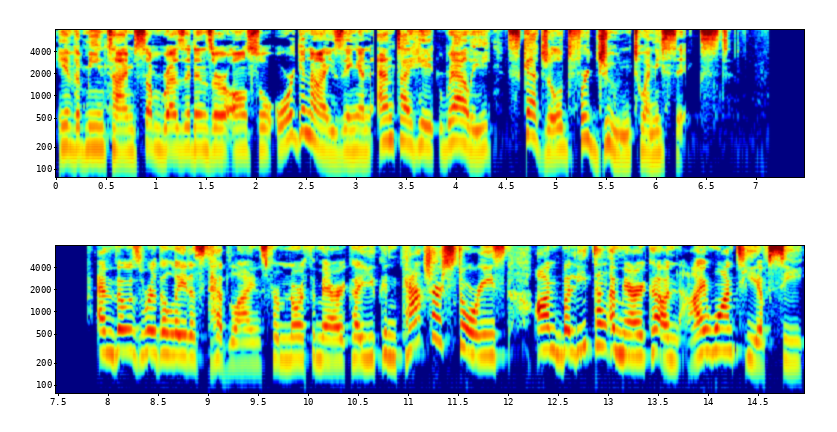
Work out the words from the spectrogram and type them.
In the meantime, some residents are also organizing an anti-hate rally scheduled for June 26th. And those were the latest headlines from North America. You can catch our stories on Balitang America on I Want TFC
